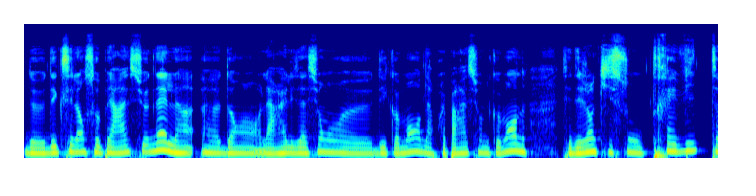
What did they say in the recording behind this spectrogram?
d'excellence opérationnelle hein, euh, dans la réalisation euh, des commandes, la préparation de commandes. C'est des gens qui sont très vite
